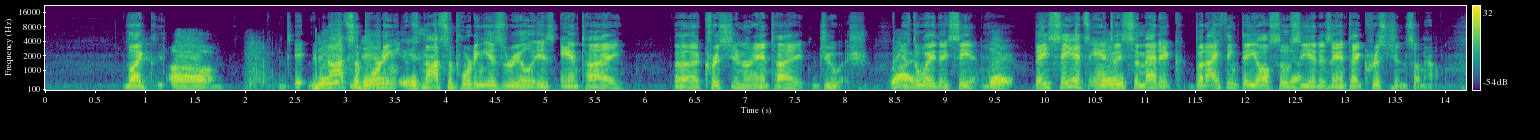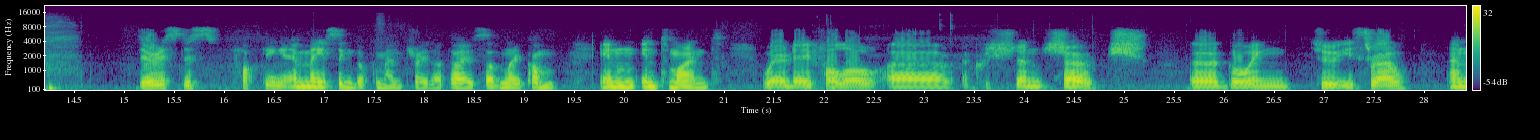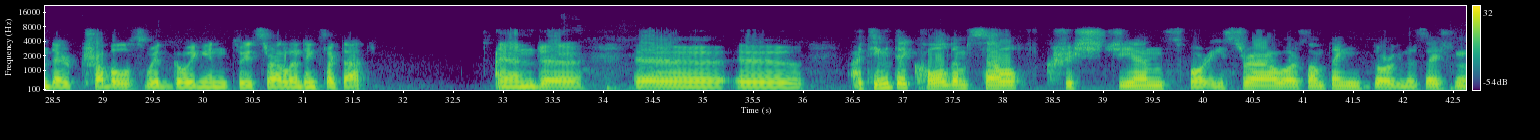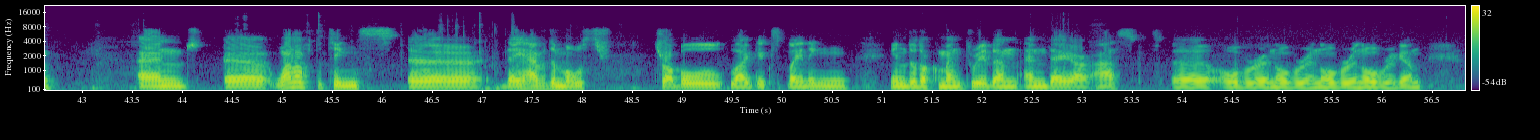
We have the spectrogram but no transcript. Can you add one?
Like Uh, it, There- not supporting is- not supporting Israel is anti uh, Christian or anti Jewish. Is the way they see it. there, They say it's anti Semitic, but I think they also Yeah. see it as anti Christian somehow. there is this fucking amazing documentary that I suddenly come in into mind, where they follow uh, a Christian church uh, going to Israel and their troubles with going into Israel and things like that. And uh, uh, uh, I think they call themselves Christians for Israel or something, the organization. And uh, one of the things uh, they have the most trouble like explaining in the documentary then and they are asked uh, over and over and over and over again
